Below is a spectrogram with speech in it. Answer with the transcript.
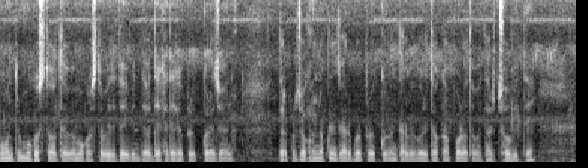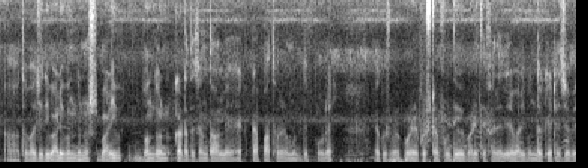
মন্ত্র মুখস্থ হতে হবে, মুখস্থ ব্যতীত এই বিদ্যা দেখে দেখে প্রয়োগ করা যায় না। তারপর যখন আপনি যার উপর প্রয়োগ করবেন, তার ব্যবহৃত কাপড় অথবা তার ছবিতে অথবা যদি বাড়ি বন্ধন বাড়ি বন্ধন কাটাতে চান, তাহলে একটা পাথরের মধ্যে পড়ে একুশ একুশবার পরে একুশটা ফু দিয়ে বাড়িতে ফেলে দিলে বাড়ি বন্ধ কেটে যাবে।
